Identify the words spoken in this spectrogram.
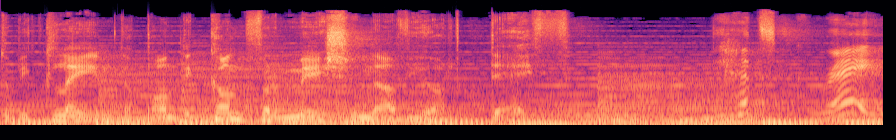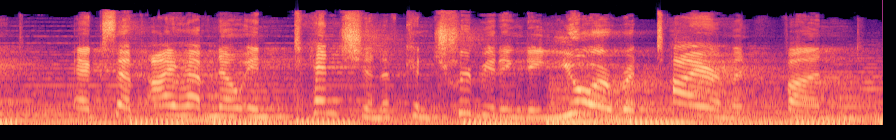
to be claimed upon the confirmation of your death. That's great. Except I have no intention of contributing to your retirement fund.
